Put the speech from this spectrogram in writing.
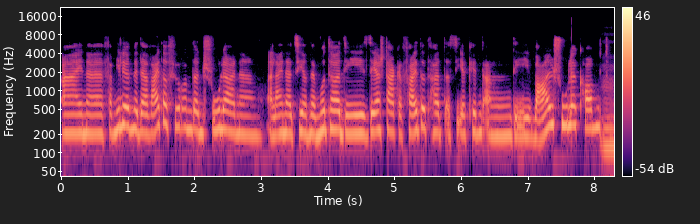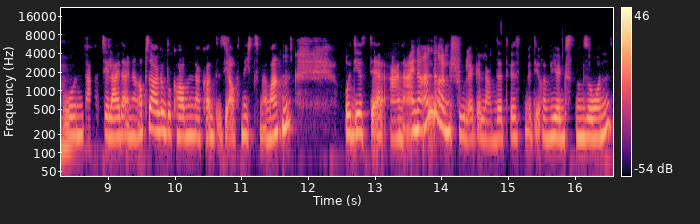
eine Familie mit der weiterführenden Schule, eine alleinerziehende Mutter, die sehr stark gefeitet hat, dass ihr Kind an die Wahlschule kommt. Mhm. Und da hat sie leider eine Absage bekommen, da konnte sie auch nichts mehr machen. Und jetzt der an einer anderen Schule gelandet ist mit ihrem jüngsten Sohn.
